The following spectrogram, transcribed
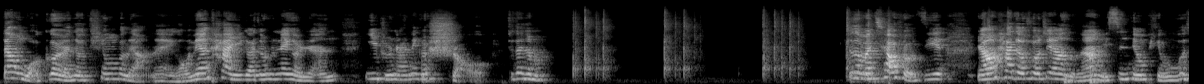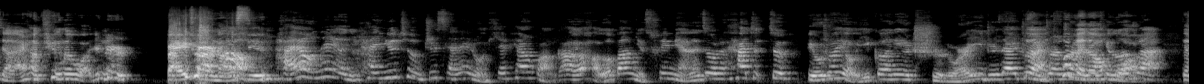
但我个人就听不了那个。我那天看一个，就是那个人一直拿那个手就在这么，就这么敲手机，然后他就说这样子能让你心情平复下来，然后听得我真的是。百爪挠心，还有那个，你看 YouTube 之前那种贴片广告，有好多帮你催眠的，就是它就就比如说有一个那个齿轮一直在转转转，不停的转，对就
